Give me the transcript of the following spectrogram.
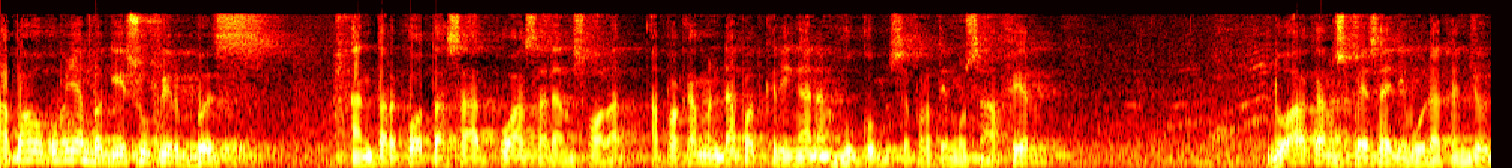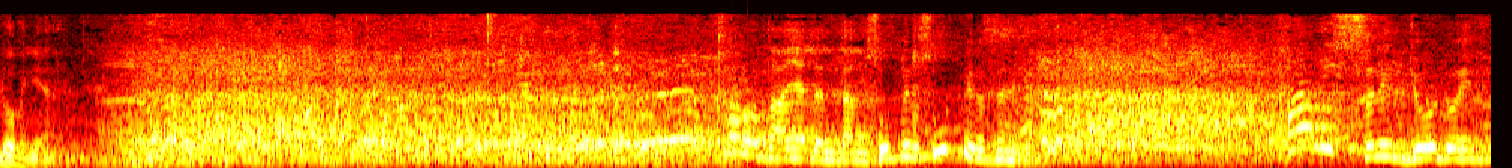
Apa hukumnya bagi supir bus antar kota saat puasa dan sholat? Apakah mendapat keringanan hukum seperti musafir? Doakan supaya saya dimudahkan jodohnya. Kalau tanya tentang supir-supir saja. Harus selip jodoh ini.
